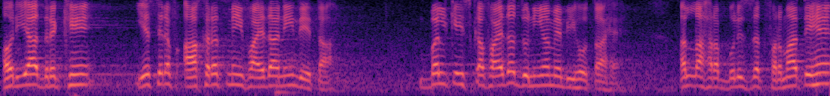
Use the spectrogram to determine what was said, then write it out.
اور یاد رکھیں، یہ صرف آخرت میں ہی فائدہ نہیں دیتا، بلکہ اس کا فائدہ دنیا میں بھی ہوتا ہے۔ اللہ رب العزت فرماتے ہیں،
